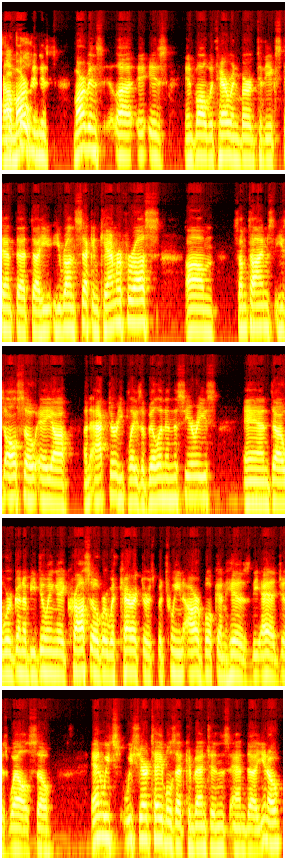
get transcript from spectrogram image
Uh, oh, cool. Marvin is Marvin's uh, is involved with Heroineburgh to the extent that uh, he, he runs second camera for us. Um, sometimes he's also a uh, an actor. He plays a villain in the series, and uh, we're going to be doing a crossover with characters between our book and his, The Edge, as well. So, and we we share tables at conventions, and uh, you know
